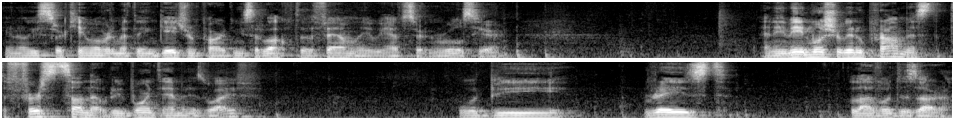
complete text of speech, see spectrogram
You know, Yisro came over to him at the engagement part and he said, Welcome to the family, we have certain rules here. And he made Moshe Rabbeinu promise that the first son that would be born to him and his wife would be raised Lavo Zara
